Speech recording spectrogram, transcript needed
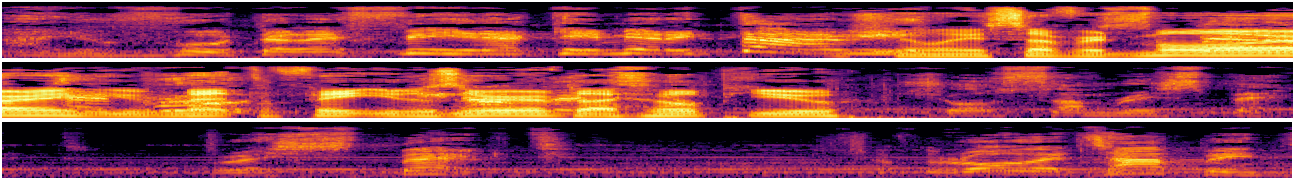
Hai avuto la fine che meritavi! You only suffered more. You met the fate you deserved. I hope you. Show some respect. Respect? After all that's happened,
